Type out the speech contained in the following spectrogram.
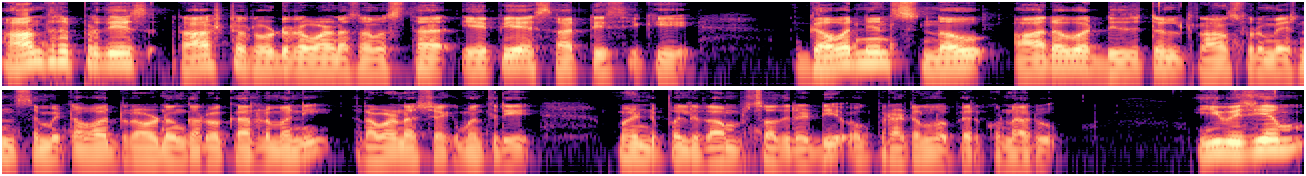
Andhra Pradesh రాష్ట్ర రోడ్డు రవాణా సంస్థ ఏపీఎస్ఆర్టీసీకి గవర్నెన్స్ నౌ ఆరవ డిజిటల్ ట్రాన్స్ఫర్మేషన్ సమ్మిట్ అవార్డు రావడం గర్వకారణమని రవాణా శాఖ మంత్రి మండిపల్లి రామప్రసాద్ రెడ్డి ఒక ప్రకటనలో పేర్కొన్నారు. ఈ విజయం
